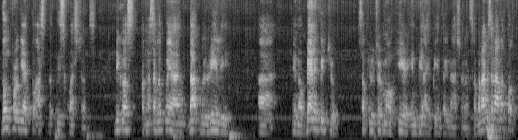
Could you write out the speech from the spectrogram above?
don't forget to ask the, these questions because pag nasagot mo yan, that will really uh, you know, benefit you sa future mo here in VIP International. So maraming salamat po.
